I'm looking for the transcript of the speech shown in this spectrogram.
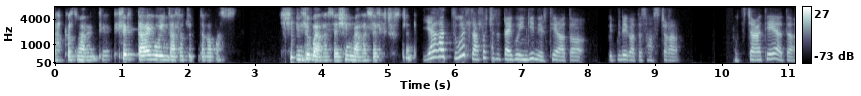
татгалзмаар юм тий. Тэгэхээр дараагийн үеийн залуучуудаа бас шинэлэг байгаасаа, шинэ байгаасаа л гэж хүсэж байна. Ягаад зүгээр л залуучуудад айгүй энгийн нэр тий одоо бид нарыг одоо сонсож байгаа үзэж байгаа тий одоо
